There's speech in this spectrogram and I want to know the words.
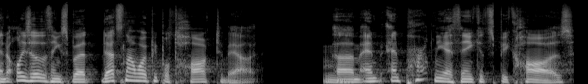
and all these other things. But that's not what people talked about. Um, and and partly, I think it's because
